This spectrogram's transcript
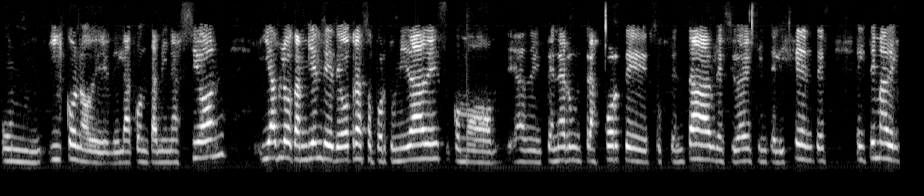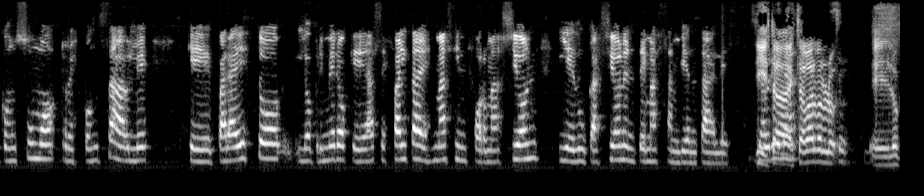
un ícono de, la contaminación y hablo también de, otras oportunidades como eh, de tener un transporte sustentable, ciudades inteligentes, el tema del consumo responsable, que para esto lo primero que hace falta es más información y educación en temas ambientales. Sí, está, está, bárbaro eh, lo,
